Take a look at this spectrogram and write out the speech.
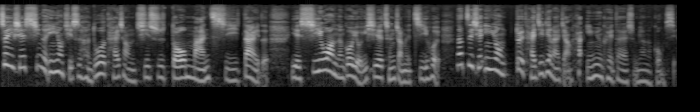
这一些新的应用，其实很多的台厂其实都蛮期待的，也希望能够有一些成长的机会。那这些应用对台积电来讲，它营运可以带来什么样的贡献？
